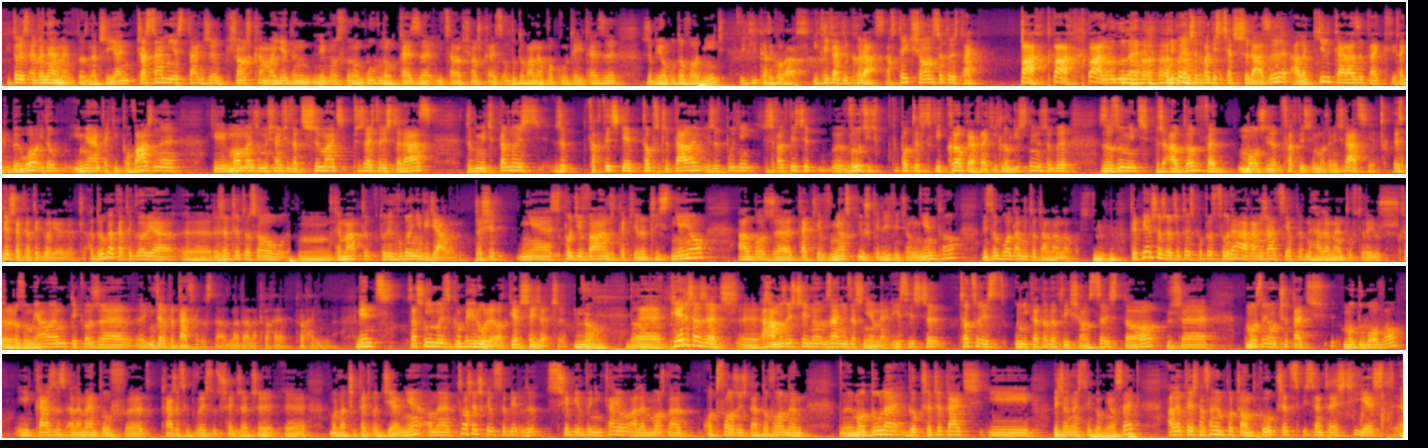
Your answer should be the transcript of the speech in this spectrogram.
I to jest ewenement. To znaczy, ja, czasami jest tak, że książka ma jeden, jedną swoją główną tezę i cała książka jest obudowana wokół tej tezy, żeby ją udowodnić I kilka tylko raz. i klika tylko raz. A w tej książce to jest tak pach, pach, pach, w ogóle nie powiem, że 23 razy, ale kilka razy tak, tak było i, to, i miałem taki poważny taki moment, że musiałem się zatrzymać, przeczytać to jeszcze raz, żeby mieć pewność, że faktycznie to przeczytałem i że później, że faktycznie wrócić po tych wszystkich krokach takich logicznych, żeby zrozumieć, że autor we, może, faktycznie może mieć rację. To jest pierwsza kategoria rzeczy. A druga kategoria y, rzeczy to są mm, tematy, których w ogóle nie wiedziałem. Że się nie spodziewałem, że takie rzeczy istnieją, albo że takie wnioski już kiedyś wyciągnięto, więc to była dla mnie totalna nowość. Te pierwsze rzeczy to jest po prostu rearanżacja pewnych elementów, które już które rozumiałem, tylko że y, interpretacja została nadana trochę, trochę inna. Więc zacznijmy z grubej rury, od pierwszej rzeczy. No, dobra. E, pierwsza rzecz, e, aha, może jeszcze jedno, zanim zaczniemy, jest jeszcze to, co jest unikatowe w tej książce, jest to, że można ją czytać modułowo i każdy z elementów, e, każdy z tych 23 rzeczy e, można czytać oddzielnie. One troszeczkę sobie, z siebie wynikają, ale można otworzyć na dowolnym e, module, go przeczytać i wyciągnąć z tego wniosek, ale też na samym początku, przed spisem treści jest,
